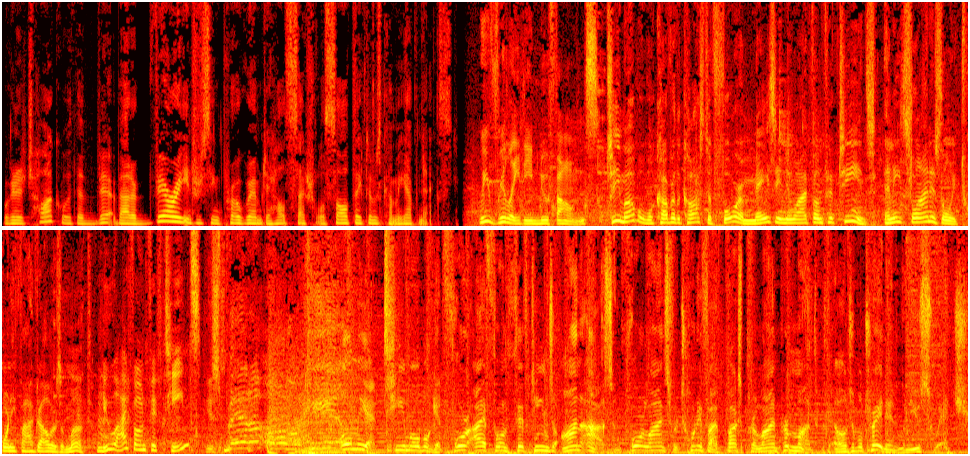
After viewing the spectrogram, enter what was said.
We're going to talk with a ve- about a very interesting program to help sexual assault victims coming up next. We really need new phones. T Mobile will cover the cost of four amazing new iPhone 15s, and each line is only $25 a month. New iPhone 15s? Only at T Mobile get four iPhone 15s on us and four lines for 25 bucks per line per month with eligible trade in when you switch.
